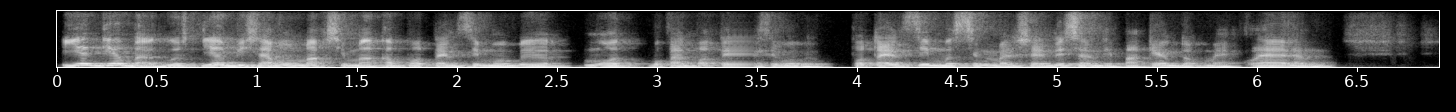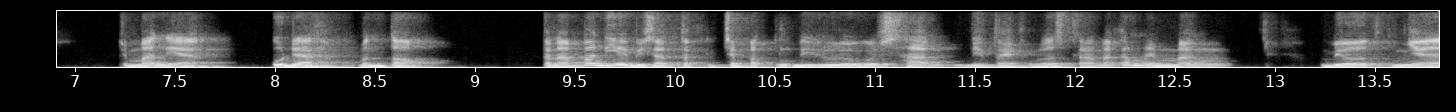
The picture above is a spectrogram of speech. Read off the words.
iya dia bagus, dia bisa memaksimalkan potensi mobil, mo- bukan potensi mobil, potensi mesin Mercedes yang dipakai untuk McLaren. Cuman ya udah mentok. Kenapa dia bisa cepat di lurusan di track lurus? Karena kan memang build-nya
